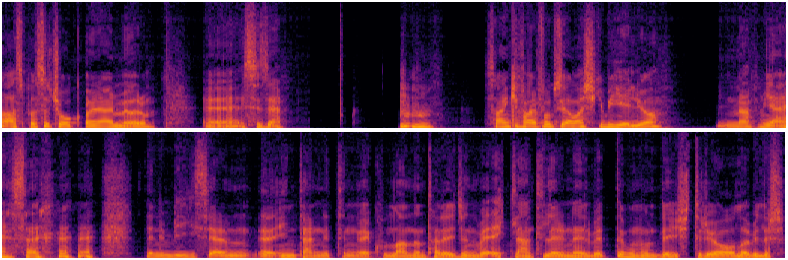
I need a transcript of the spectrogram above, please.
LastPass'ı çok önermiyorum e, size. Sanki Firefox yavaş gibi geliyor. Bilmem yani sen senin bilgisayarın, e, internetin ve kullandığın tarayıcın ve eklentilerin elbette bunu değiştiriyor olabilir.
